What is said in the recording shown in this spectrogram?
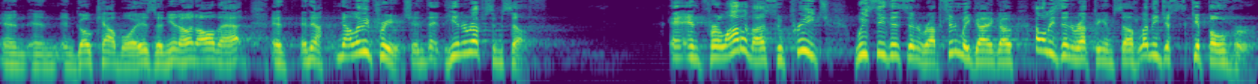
and, and, and go Cowboys and, you know, and all that. And, and now, now let me preach. And th- he interrupts himself. And for a lot of us who preach, we see this interruption, we gotta go, oh, well, he's interrupting himself. Let me just skip over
